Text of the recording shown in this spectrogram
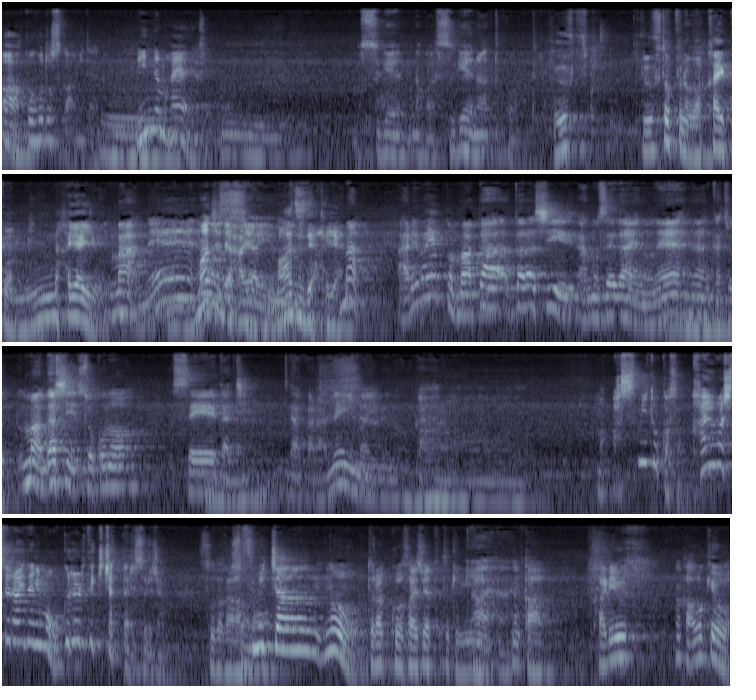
ら、うん。ああこういうことっすかみたいな、うん。みんなも早いねそこ。うんすげえなんかすげえなとこルーフルーフトップの若い子はみんな早いよ。まあね。マジで早いよ。マジで早い、まああれはやっぱまた新しいあの世代のねなんかちょっとまあだしそこの精鋭たちだからね今いるのあがのーまあ、あすみとかさ会話してる間にもう送られてきちゃったりするじゃん。そうだからあすみちゃんのトラックを最初やった時に、はいはい。なんか仮歌なんかオケを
